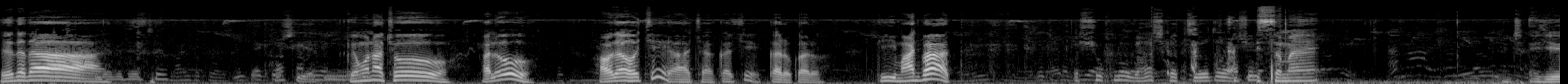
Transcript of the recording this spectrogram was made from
এ দাদা কেমন আছো ভালো খাওয়া দাওয়া হচ্ছে আচ্ছা করছে কারো কারো কি মাছ ভাত শুকনো ঘাস খাচ্ছে ও তো আসলে इस समय ज- ये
